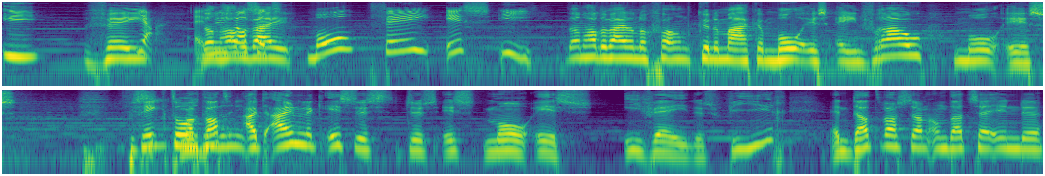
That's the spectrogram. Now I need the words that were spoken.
I, V. Ja, en Dan nu hadden was wij- het mol V is I. Dan hadden wij er nog van kunnen maken... Mol is één vrouw. Mol is Victor. Maar wat niet- uiteindelijk is dus, dus is mol is IV dus 4. En dat was dan omdat zij in de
